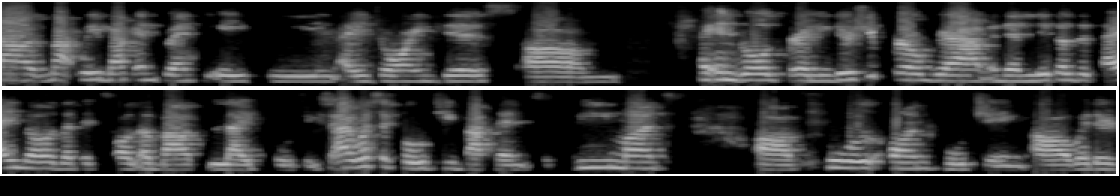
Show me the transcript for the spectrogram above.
uh, back way back in 2018, I joined this. Um, I enrolled for a leadership program, and then little did I know that it's all about life coaching. So I was a coachee back then. It's three months, uh, full on coaching. Uh, whether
